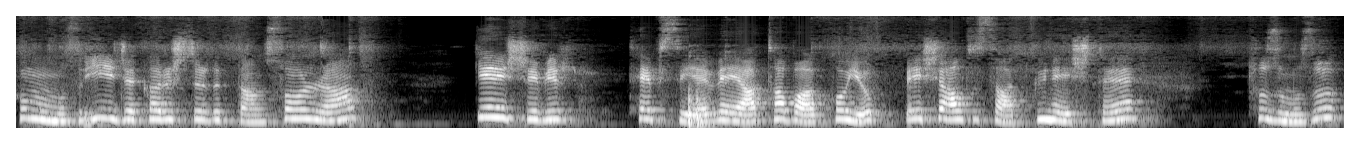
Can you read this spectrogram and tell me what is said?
kumumuzu iyice karıştırdıktan sonra genişçe bir tepsiye veya tabağa koyup 5-6 saat güneşte tuzumuzu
